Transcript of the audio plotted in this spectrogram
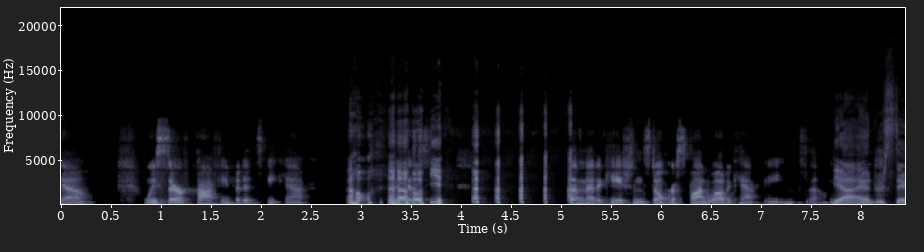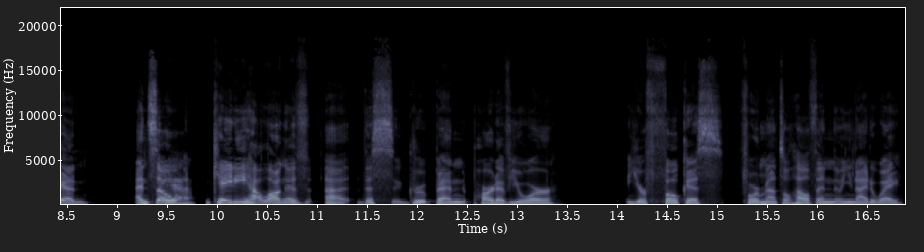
No, we serve coffee, but it's decaf. Oh, Because- yeah. Some medications don't respond well to caffeine. So yeah, I understand. And so, Yeah. Katie, how long has uh, this group been part of your your focus for mental health in the United Way?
